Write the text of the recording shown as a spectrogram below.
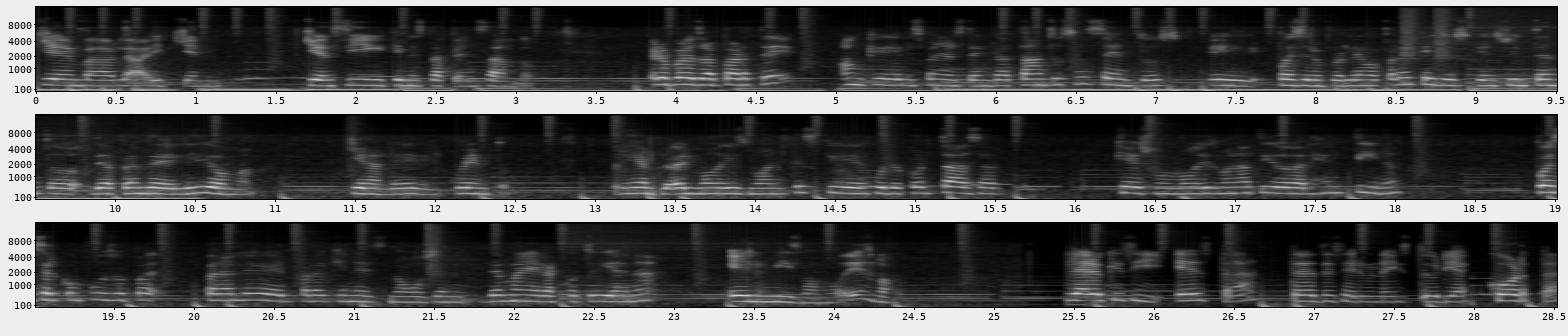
quién va a hablar y quién, quién sigue, quién está pensando. Pero por otra parte, aunque el español tenga tantos acentos, eh, puede ser un problema para aquellos que en su intento de aprender el idioma quieran leer el cuento. Por ejemplo, el modismo en el que escribe Julio Cortázar, que es un modismo nativo de Argentina, puede ser confuso para leer para quienes no usen de manera cotidiana el mismo modismo. Claro que sí, esta, tras de ser una historia corta,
